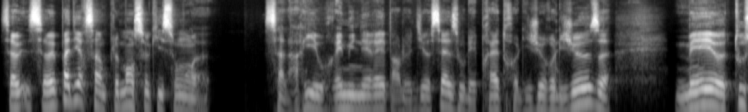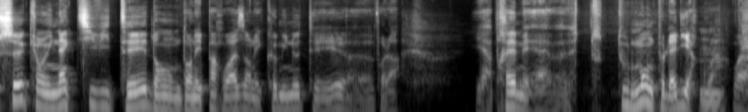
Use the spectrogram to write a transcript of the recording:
Ça ne veut pas dire simplement ceux qui sont euh, salariés ou rémunérés par le diocèse ou les prêtres religieux religieuses, mais euh, tous ceux qui ont une activité dans, dans les paroisses, dans les communautés, euh, voilà. Et après, mais euh, tout le monde peut la lire. Quoi. Voilà.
